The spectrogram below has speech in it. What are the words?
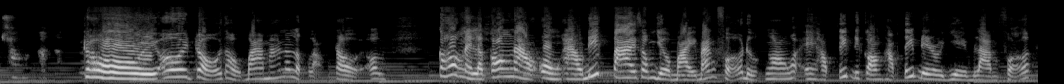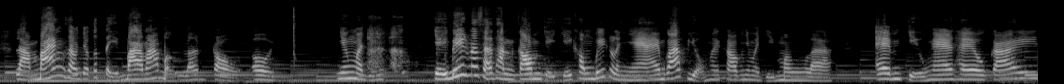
Xong trời ơi trời ơi thầu ba má nó lật lọng trời ơi con này là con nào ồn ào điếc tai xong giờ bày bán phở được ngon quá. Ê học tiếp đi con học tiếp đi rồi về làm phở làm bán sao cho cái tiệm ba má bự lên. Trời ơi. Nhưng mà chị chị biết nó sẽ thành công chị chỉ không biết là nhà em có áp dụng hay không nhưng mà chị mừng là em chịu nghe theo cái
